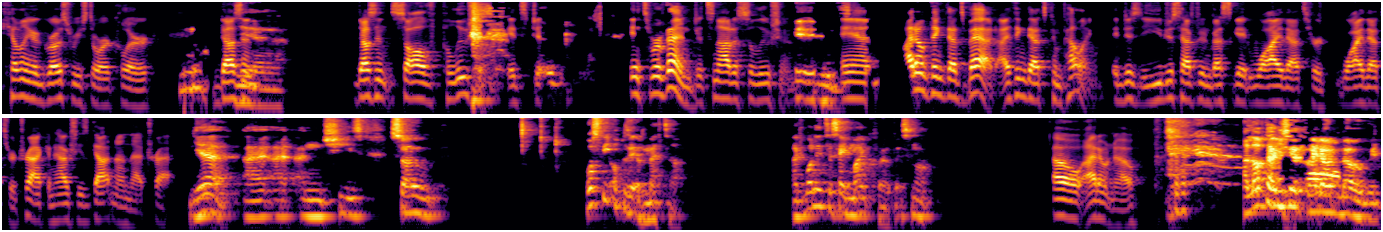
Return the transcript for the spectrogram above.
killing a grocery store clerk mm-hmm. doesn't Yeah. doesn't solve pollution. It's just it's revenge. It's not a solution. It and i don't think that's bad i think that's compelling it just you just have to investigate why that's her why that's her track and how she's gotten on that track Yeah, I, I, and she's so. What's the opposite of meta? I wanted to say micro, but it's not. oh i don't know I love that you said I don't know with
